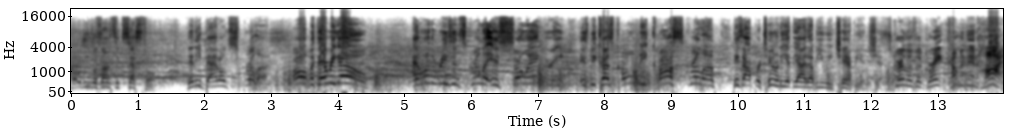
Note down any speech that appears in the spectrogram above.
Colby was unsuccessful. Then he battled Skrilla. Oh, but there we go. And one of the reasons Skrilla is so angry is because Colby cost Skrilla his opportunity at the IWE Championship. Skrilla the Great coming in hot.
